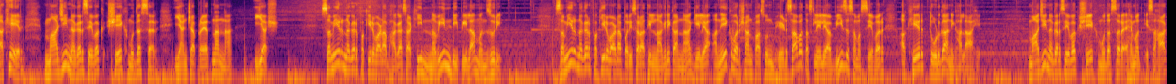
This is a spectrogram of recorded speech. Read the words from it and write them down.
अखेर माजी नगरसेवक शेख मुदस्सर यांच्या प्रयत्नांना यश. समीर नगर फकीरवाडा भागासाठी नवीन डी पीला मंजुरी. समीर नगर फकीरवाडा परिसरातील नागरिकांना गेल्या अनेक वर्षांपासून भेडसावत असलेल्या वीज समस्येवर अखेर तोडगा निघाला आहे. माजी नगरसेवक शेख मुदस्सर अहमद इसहाक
